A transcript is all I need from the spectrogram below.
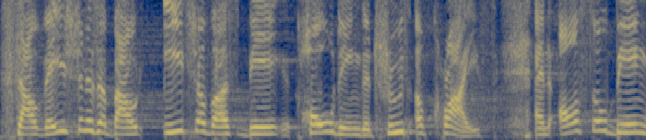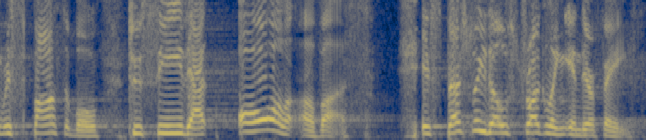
Salvation is about each of us being holding the truth of Christ and also being responsible to see that all of us, especially those struggling in their faith,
